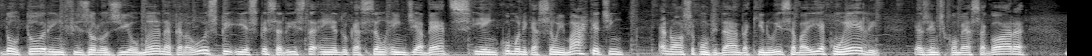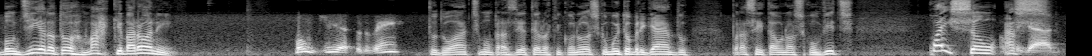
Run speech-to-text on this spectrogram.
doutor em Fisiologia Humana pela USP e especialista em Educação em Diabetes e em Comunicação e Marketing, é nosso convidado aqui no Issa Bahia. Com ele que a gente conversa agora. Bom dia, doutor Mark Baroni. Bom dia, tudo bem? Tudo ótimo, um prazer tê-lo aqui conosco. Muito obrigado por aceitar o nosso convite. Quais são obrigado. as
